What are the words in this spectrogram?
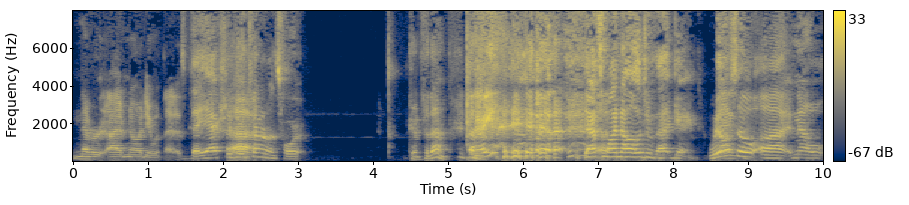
Never I have no idea what that is. They actually did uh, tournaments for it. good for them. Right? That's my knowledge of that game. We also uh, now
